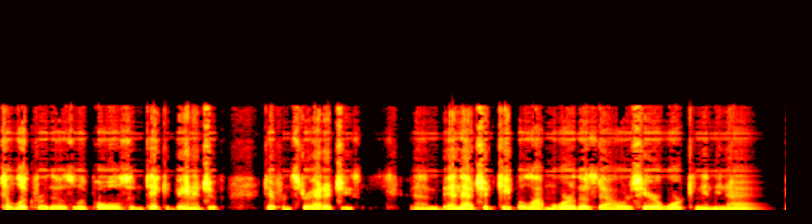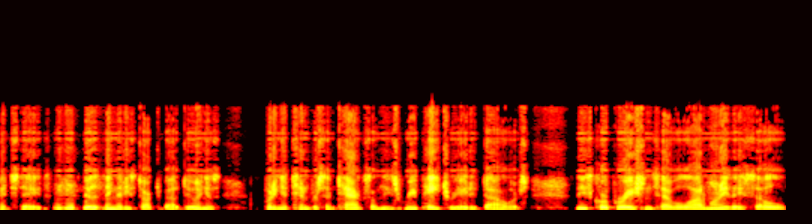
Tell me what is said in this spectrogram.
to look for those loopholes and take advantage of different strategies. Um, and that should keep a lot more of those dollars here working in the United States. Mm-hmm. The other thing that he's talked about doing is putting a 10% tax on these repatriated dollars. These corporations have a lot of money. They sell,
